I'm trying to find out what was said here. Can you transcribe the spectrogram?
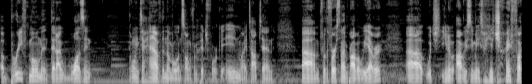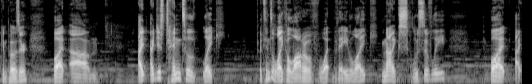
a brief moment that I wasn't going to have the number one song from Pitchfork in my top ten um, for the first time probably ever, uh, which you know obviously makes me a giant fucking poser, but um, I I just tend to like I tend to like a lot of what they like, not exclusively, but I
